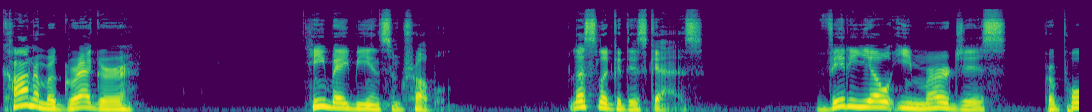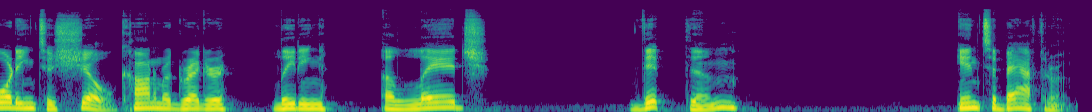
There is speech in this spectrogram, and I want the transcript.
Conor McGregor, he may be in some trouble. Let's look at this, guys. Video emerges purporting to show Conor McGregor leading alleged victim into bathroom.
